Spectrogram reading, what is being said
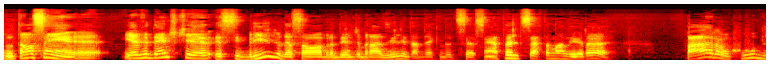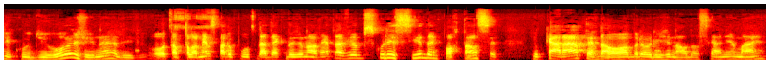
Então, assim, é, e é evidente que esse brilho dessa obra dele de Brasília da década de 60, ele de certa maneira para o público de hoje, né, ou tá, pelo menos para o público da década de 90, havia obscurecido a importância e o caráter da obra original do Oscar Niemeyer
